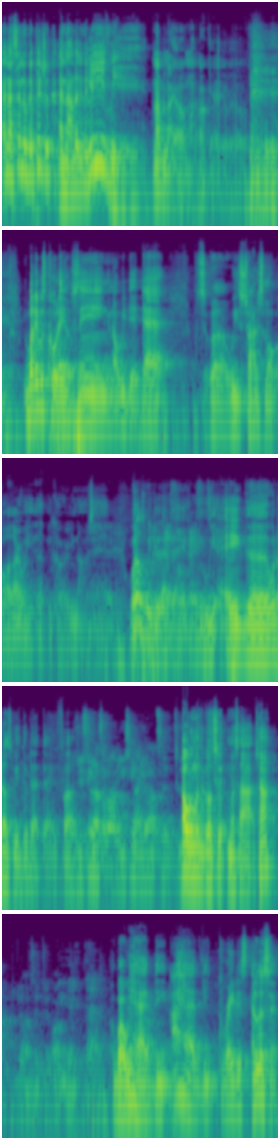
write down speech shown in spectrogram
and I sent them the pictures, and now they believe me. And I'd be like, oh my, okay, well. but it was cool. They would sing, you know. We did that. Uh, we try to smoke all our weed up because you know what I'm saying. What else we do that day? We, we ate good. What else we do that day? Fuck. Did you see what I'm talking about? You see how y'all took? Oh, we went to go to massage, huh? Y'all took two. Oh yeah. Bro, we had the I had the greatest. And listen,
